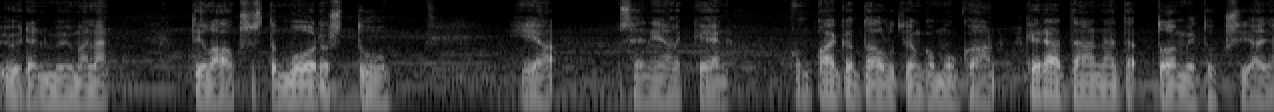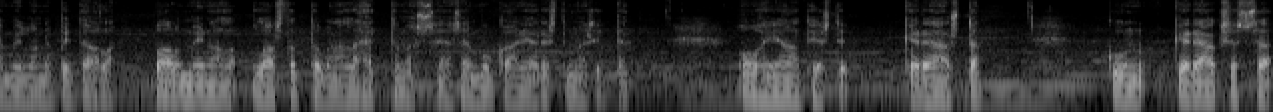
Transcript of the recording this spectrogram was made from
yhden myymälän tilauksesta muodostuu. Ja sen jälkeen on aikataulut, jonka mukaan kerätään näitä toimituksia ja milloin ne pitää olla valmiina lastattavana lähettämässä ja sen mukaan järjestelmä sitten ohjaa tietysti keräystä. Kun keräyksessä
